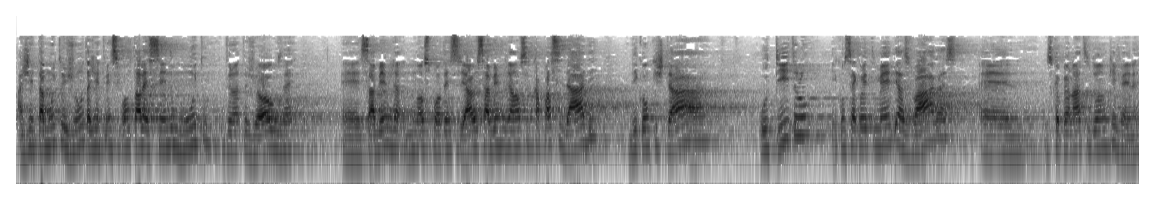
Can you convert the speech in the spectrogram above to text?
A gente está muito junto, a gente vem se fortalecendo muito durante os jogos, né? É, sabemos do nosso potencial e sabemos da nossa capacidade de conquistar o título e, consequentemente, as vagas é, nos campeonatos do ano que vem, né?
